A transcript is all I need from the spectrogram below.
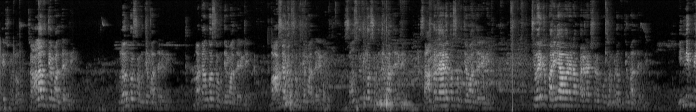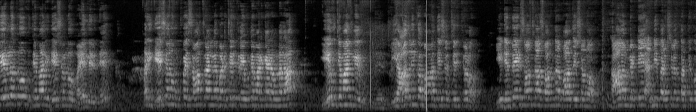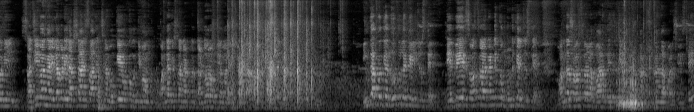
భారతదేశంలో చాలా ఉద్యమాలు జరిగినాయి. కులం కోసం ఉద్యమాలు జరిగినాయి. మతం కోసం ఉద్యమాలు జరిగినాయి. భాష కోసం ఉద్యమాలు జరిగినాయి. సంస్కృతి కోసం ఉద్యమాలు జరిగినాయి. సాంప్రదాయాల కోసం ఉద్యమాలు జరిగినాయి. చివరికి పర్యావరణ పరిరక్షణ కోసం కూడా ఉద్యమాలు జరిగినాయి. ఇన్ని పేర్లతో ఉద్యమాలు ఈ దేశంలో బయలుదేరితే మరి దేశంలో ముప్పై సంవత్సరాల నిలబడి చరిత్ర ఏ ఉద్యమానికైనా ఉన్నదా? ఏ ఉద్యమానికి లేదు. ఈ ఆధునిక భారతదేశ చరిత్రలో ఈ డెబ్బై ఏడు సంవత్సరాల స్వాతంత్ర భారతదేశంలో కాలం పెట్టి అన్ని పరీక్షలకు తట్టుకొని సజీవంగా నిలబడి లక్ష్యాన్ని సాధించిన ఒకే ఒక ఉద్యమం వందకృష్ణ నడుపుతున్న దండోర ఉద్యమం అనే విషయం ఇంకా కొద్దిగా లోతుల్లోకి వెళ్ళి చూస్తే డెబ్బై ఏడు సంవత్సరాల కంటే ఇంకా ముందుకెళ్ళి చూస్తే వంద సంవత్సరాల భారతదేశ చరిత్రను మనం క్షుణ్ణంగా పరిశీలిస్తే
